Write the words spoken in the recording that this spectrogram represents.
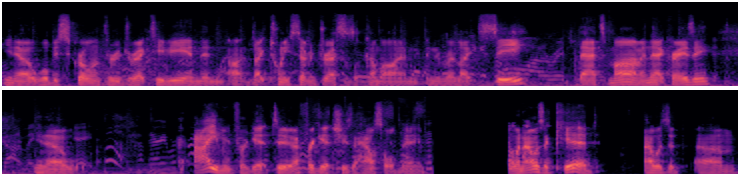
you know, we'll be scrolling through DirecTV and then uh, like 27 dresses will come on and we're like, see, that's mom. Isn't that crazy? You know, I even forget too. I forget she's a household name. When I was a kid, I was a, um,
